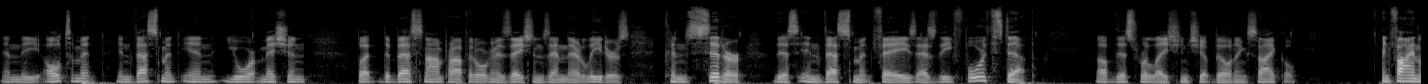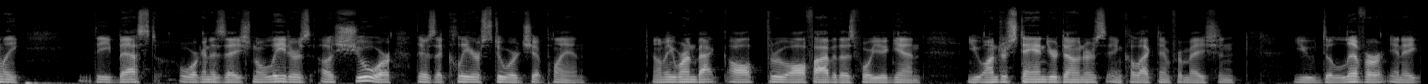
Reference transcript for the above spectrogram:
and the ultimate investment in your mission. But the best nonprofit organizations and their leaders consider this investment phase as the fourth step of this relationship building cycle. And finally, the best organizational leaders assure there's a clear stewardship plan. Let me run back all through all five of those for you again. You understand your donors and collect information. You deliver in a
